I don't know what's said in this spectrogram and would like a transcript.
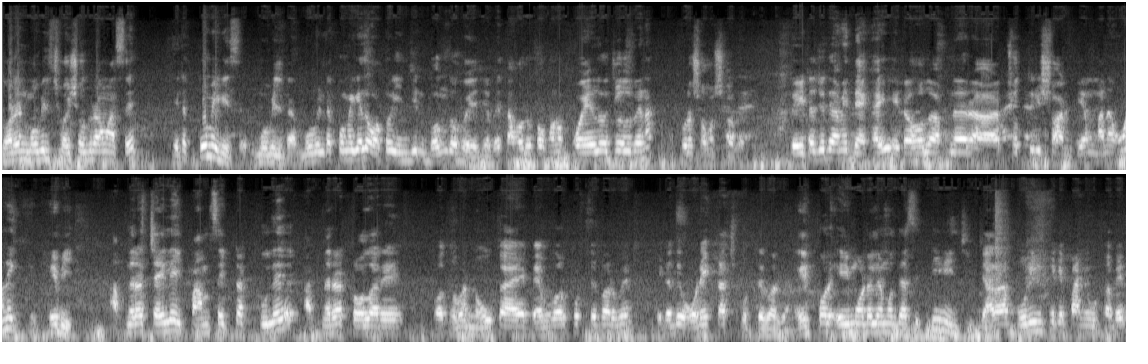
ধরেন মোবিল ছয়শো গ্রাম আছে, এটা কমে গেছে মোবিলটা। মোবিলটা কমে গেলে অটো ইঞ্জিন বন্ধ হয়ে যাবে, তাহলে কখনো কয়েলও জ্বলবে না, কোনো সমস্যা হবে তো এটা যদি আমি দেখাই, এটা হলো আপনার ছত্রিশশো আরপিএম মানে অনেক হেভি আপনারা চাইলে এই পাম্প সেটটা খুলে আপনারা ট্রলারে অথবা নৌকায় ব্যবহার করতে পারবেন, এটা দিয়ে অনেক কাজ করতে পারবেন। এরপর এই মডেলের মধ্যে আছে তিন ইঞ্চি। যারা বোরিং থেকে পানি উঠাবেন,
